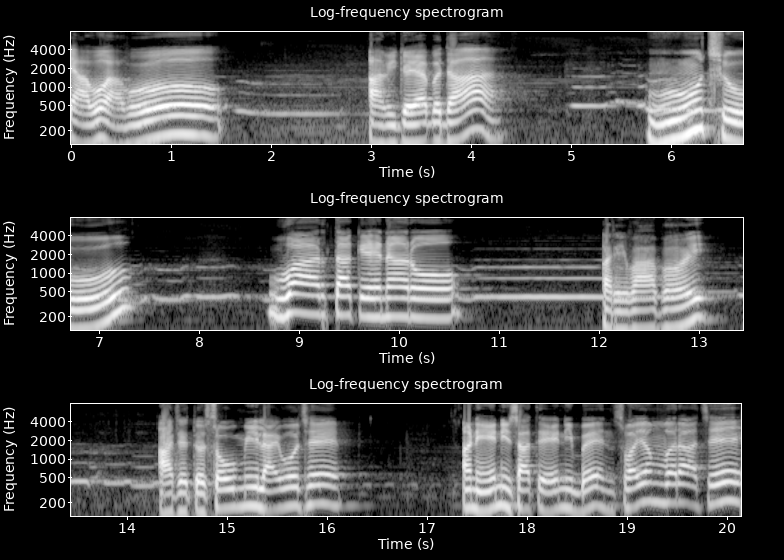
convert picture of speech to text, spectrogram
આવો આવો. આવી ગયા બધા? હું છું વાર્તા કહેનારો. અરે વાહ ભાઈ, આજે તો સૌમીલ આવ્યો છે અને એની સાથે એની બેન સ્વયંવરા છે.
